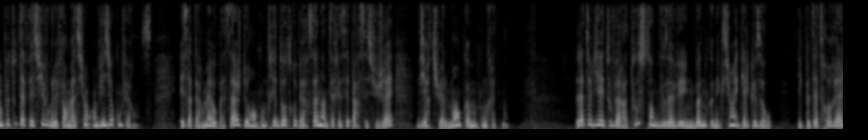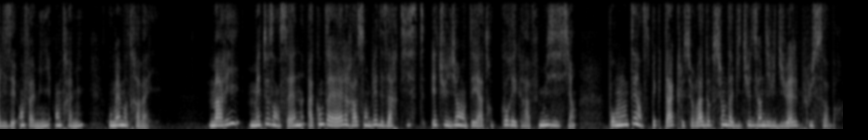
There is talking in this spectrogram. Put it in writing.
on peut tout à fait suivre les formations en visioconférence. Et ça permet au passage de rencontrer d'autres personnes intéressées par ces sujets, virtuellement comme concrètement. L'atelier est ouvert à tous tant que vous avez une bonne connexion et quelques euros. Il peut être réalisé en famille, entre amis ou même au travail. Marie, metteuse en scène, a quant à elle rassemblé des artistes, étudiants en théâtre, chorégraphes, musiciens, pour monter un spectacle sur l'adoption d'habitudes individuelles plus sobres.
